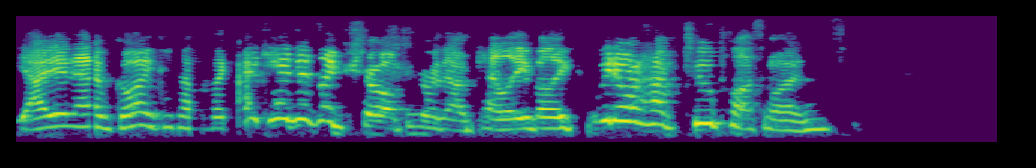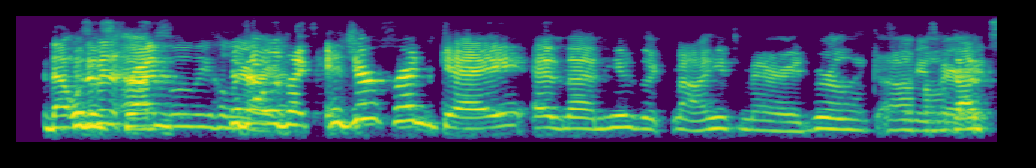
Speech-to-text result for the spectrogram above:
yeah, I didn't end up going because I was like, I can't just like show up here without Kelly. But like, we don't have two plus ones. That have his friend- absolutely hilarious. I was like, "Is your friend gay?" And then he was like, "Nah, he's married." We were like, "Oh, that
